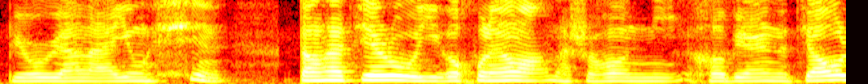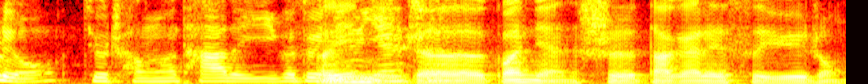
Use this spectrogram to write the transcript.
比如原来用信。当他接入一个互联网的时候，你和别人的交流就成了他的一个对所以你。的观点是大概类似于一种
